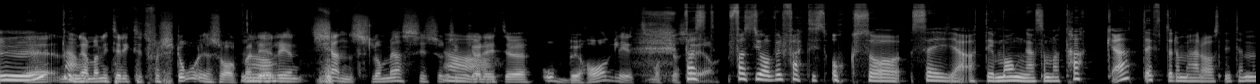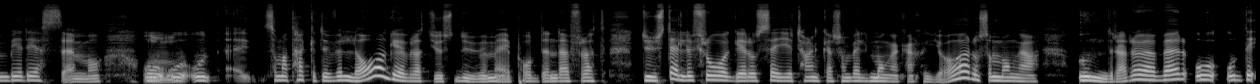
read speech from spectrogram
Mm, eh, ja. När man inte riktigt förstår en sak. Men ja. det är rent känslomässigt så tycker ja. jag det är lite obehagligt. Måste jag fast, säga. fast jag vill faktiskt också säga att det är många som har tackat efter de här avsnitten med BDSM och, och, mm. och, och, eh, som har tackat överlag över att just du är med i podden. Därför att du ställer frågor och säger tankar som väldigt många kanske gör och som många undrar över. Och, och det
